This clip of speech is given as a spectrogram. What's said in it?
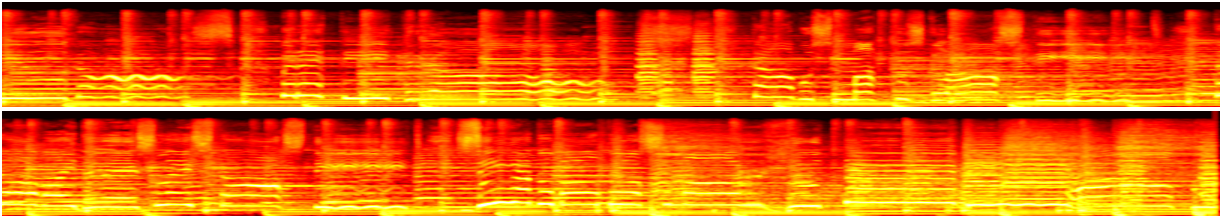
ilgās, pretī trauks, tavus matus glāstīt, tavai dvēselē stāstīt, ziedu balto smaržu tevi elpo.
